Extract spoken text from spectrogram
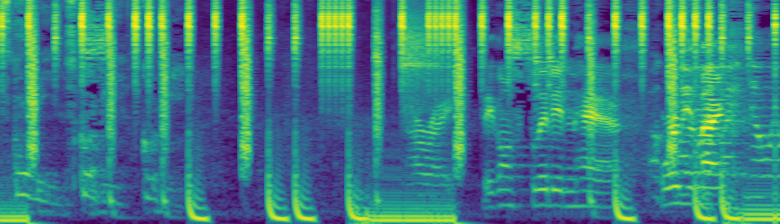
scorpion, scorpion, scorpion. All right. They're gonna split it in half. Okay, Where's wait, the knife? Wait, no, wait, wait, wait.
